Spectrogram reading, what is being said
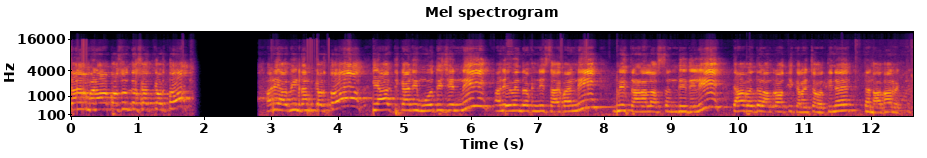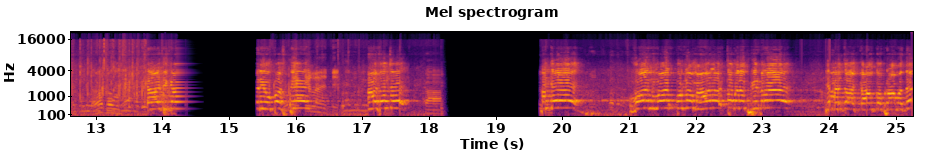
त्या मनापासून दशत करतो आणि अभिनंदन करतो. या ठिकाणी मोदीजींनी आणि देवेंद्र फडणवीस साहेबांनी त्राणाला संधी दिली. त्याबद्दल अमरावतीकरांच्या वतीने त्यांना आभार व्यक्त करतो. त्या ठिकाणी उपस्थित वन वन पूर्ण महाराष्ट्रामध्ये फिरणार याच्या काळकोपरामध्ये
